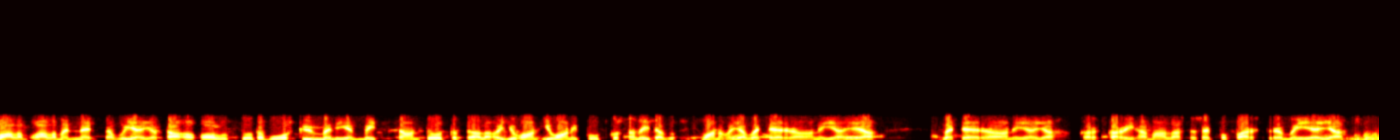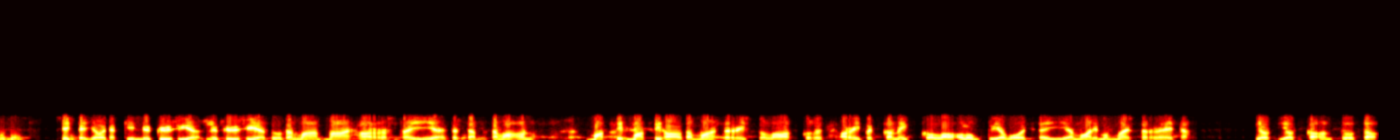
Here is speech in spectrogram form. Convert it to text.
val- valmennettavia, joita on ollut tuota vuosikymmenien mittaan. Tuota, täällä on Juhan, Juhani Putkosta niitä vanhoja veteraania ja veteraania ja Kar- Kari Hämäläistä, Seppo Pärströmiä ja sitten joitakin nykyisiä, nykyisiä tuota maa, maaharrastajia. Että tämä on Matti, Matti Hautamaista, Risto Laakkoset, Ari-Pekka Nikkola, olympiavoittajia, maailmanmaistareita, jotka on tuota,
